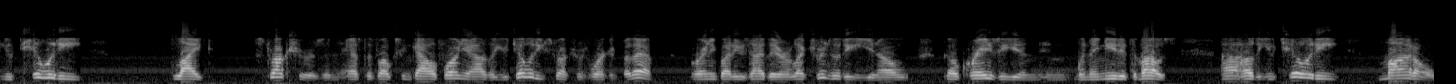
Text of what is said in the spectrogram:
utility like structures and ask the folks in California how the utility structure is working for them or anybody who's had their electricity, you know, go crazy and, and when they need it the most, uh, how the utility model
